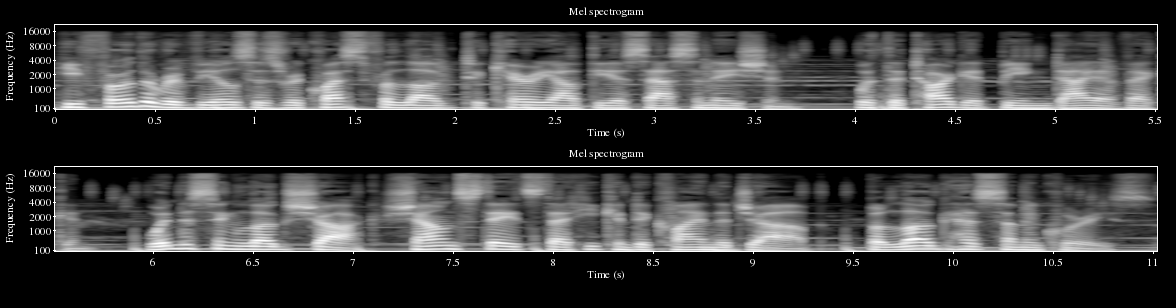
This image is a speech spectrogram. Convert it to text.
He further reveals his request for Lug to carry out the assassination, with the target being Dia Viekone. Witnessing Lug's shock, Shaun states that he can decline the job, but Lug has some inquiries.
